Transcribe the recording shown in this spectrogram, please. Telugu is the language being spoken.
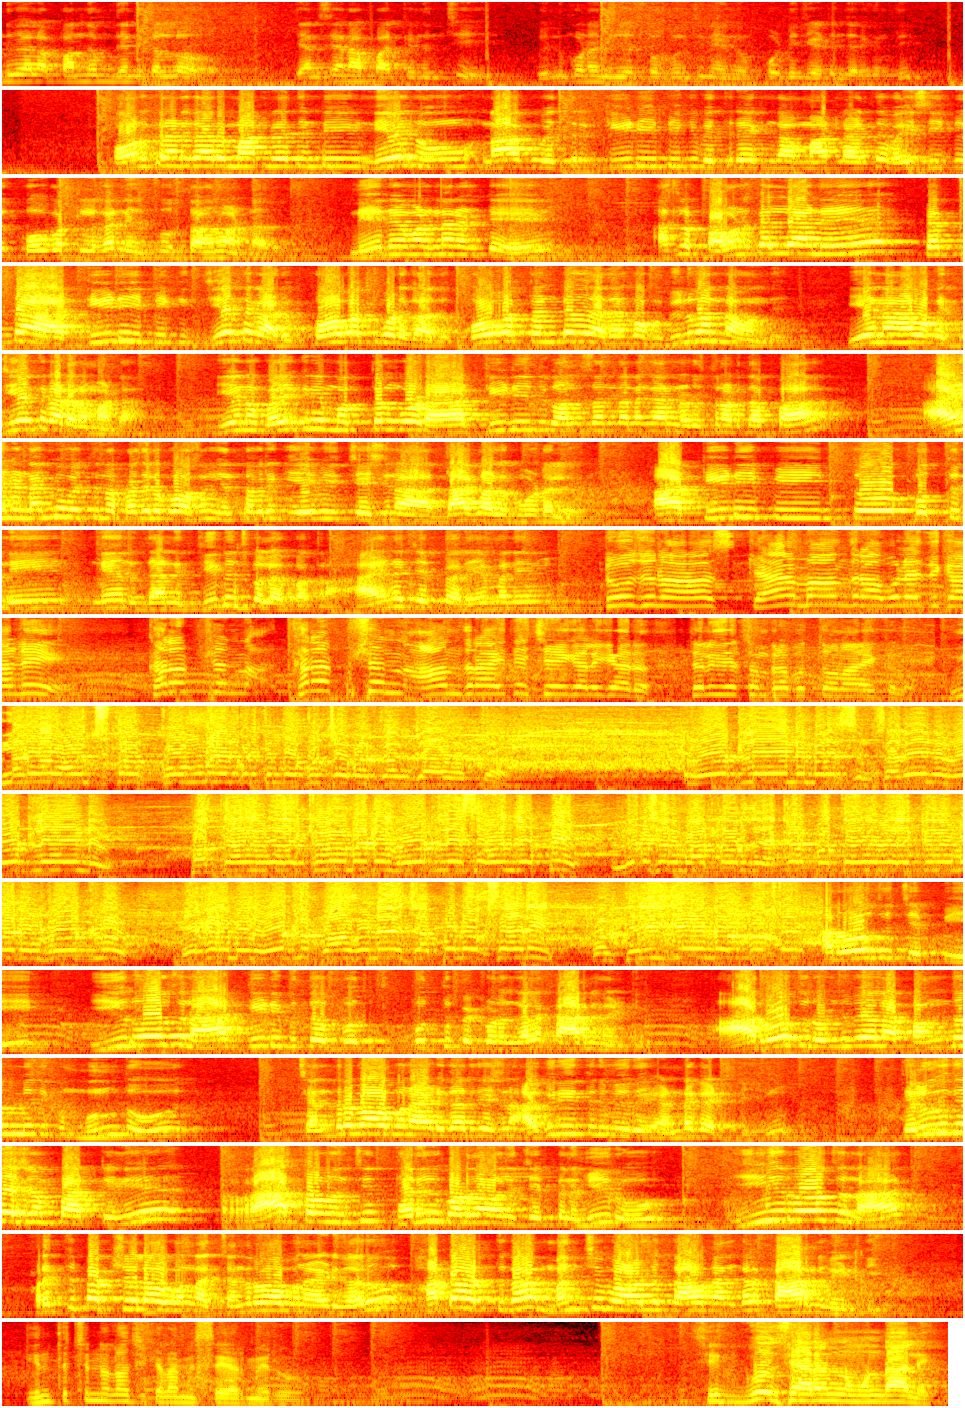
రెండు వేల పంతొమ్మిది ఎన్నికల్లో జనసేన పార్టీ నుంచి వినుకొండ నియోజకవర్గం నుంచి నేను పోటీ చేయడం జరిగింది. పవన్ కళ్యాణ్ గారు మాట్లాడేదండి నేను నాకు వ్యతిరేక టీడీపీకి వ్యతిరేకంగా మాట్లాడితే వైసీపీ కోవర్టులుగా నేను చూస్తాను అంటారు. నేనేమంటున్నానంటే అసలు పవన్ కళ్యాణే పెద్ద టీడీపీకి జీతగాడు కోవర్ట్ కూడా కాదు. కోవర్ట్ అంటే దానికి ఒక విలువన్న ఉంది. ఈయన ఒక జీతగాడు అనమాట ఈయన వైఖరి మొత్తం కూడా టీడీపీకి అనుసంధానంగా నడుస్తున్నాడు తప్ప ఆయన నమ్మి వచ్చిన ప్రజల కోసం ఇంతవరకు ఏమీ చేసిన దాఖలాలు కూడా లేవు. ఆ టీడీపీతో పొత్తుని నేను దాన్ని జీర్ణించుకోలేకపోతున్నా. ఆయనే చెప్పారు ఏమని? రోజున స్కామ్ ఆంధ్ర అవ్వలేదు కానీ కరప్షన్ కరప్షన్ ఆంధ్ర అయితే చేయగలిగారు తెలుగుదేశం ప్రభుత్వ నాయకులు. మీ- మెడలో ఉంచుతాం కొమ్ములు కింద కూర్చోబెడతాం జాగ్రత్త. రోడ్లు వేయండి మరి సరైన రోడ్లు వేయండి. పద్నాలుగు వేల కిలోమీటర్లు రోడ్లు వేసామని చెప్పి లక్ష్యం మాట్లాడుతుంది. ఎక్కడ పద్నాలుగు వేల కిలోమీటర్ల రోడ్లు ఎక్కడ మన రోడ్లు బాగున్నాయో చెప్పండి ఒకసారి వాళ్ళు తెలియజేయండి ఆ రోజు చెప్పి ఈ రోజున టీడీపీతో పొత్తు పెట్టుకోవడం గల కారణం ఏంటి? ఆ రోజు రెండు వేల పంతొమ్మిదికి ముందు చంద్రబాబు నాయుడు గారు చేసిన అవినీతిని మీరు ఎండగట్టి తెలుగుదేశం పార్టీని రాష్ట్రం నుంచి తరిమి కొడదామని చెప్పిన మీరు ఈ రోజున ప్రతిపక్షంలో ఉన్న చంద్రబాబు నాయుడు గారు హఠాత్తుగా మంచి వాళ్ళు కావడానికి గల కారణం ఏంటి? ఇంత చిన్న లాజిక్ ఎలా మిస్ అయ్యారు మీరు? సిగ్గు శరణ్ ఉండాలి.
